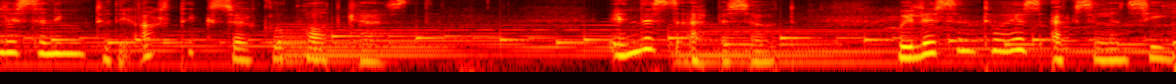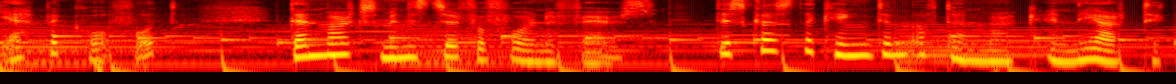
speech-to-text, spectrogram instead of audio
listening to the Arctic Circle podcast. In this episode, we listen to His Excellency Jeppe Kofod, Denmark's Minister for Foreign Affairs, discuss the Kingdom of Denmark in the Arctic.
